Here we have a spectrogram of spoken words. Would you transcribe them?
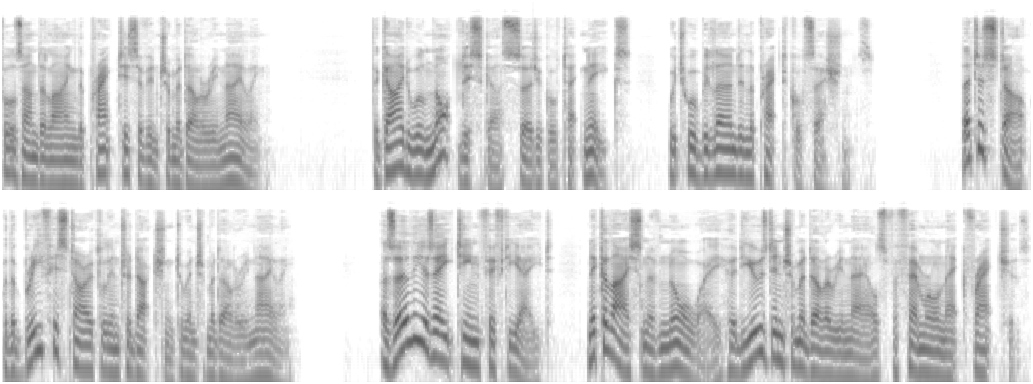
principles underlying the practice of intramedullary nailing. The guide will not discuss surgical techniques, which will be learned in the practical sessions. Let us start with a brief historical introduction to intramedullary nailing. As early as 1858, Nicolaysen of Norway had used intramedullary nails for femoral neck fractures,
